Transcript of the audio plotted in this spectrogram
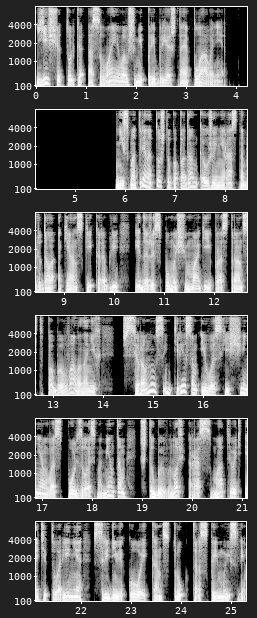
еще только осваивавшими прибрежное плавание. Несмотря на то, что попаданка уже не раз наблюдала океанские корабли и даже с помощью магии пространств побывала на них, все равно с интересом и восхищением воспользовалась моментом, чтобы вновь рассматривать эти творения средневековой конструкторской мысли.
